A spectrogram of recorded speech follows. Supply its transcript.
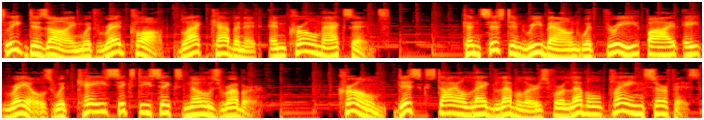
Sleek design with red cloth, black cabinet, and chrome accents. Consistent rebound with 3, 5, 8 rails with K66 nose rubber. Chrome, disc-style leg levelers for level playing surface.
